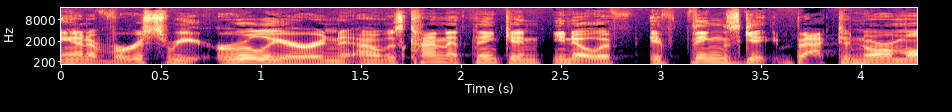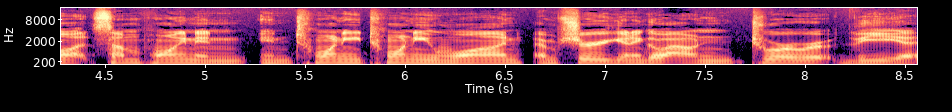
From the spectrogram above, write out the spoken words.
anniversary earlier, and I was kind of thinking, you know, if, if things get back to normal at some point in, in 2021, I'm sure you're going to go out and tour the uh,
